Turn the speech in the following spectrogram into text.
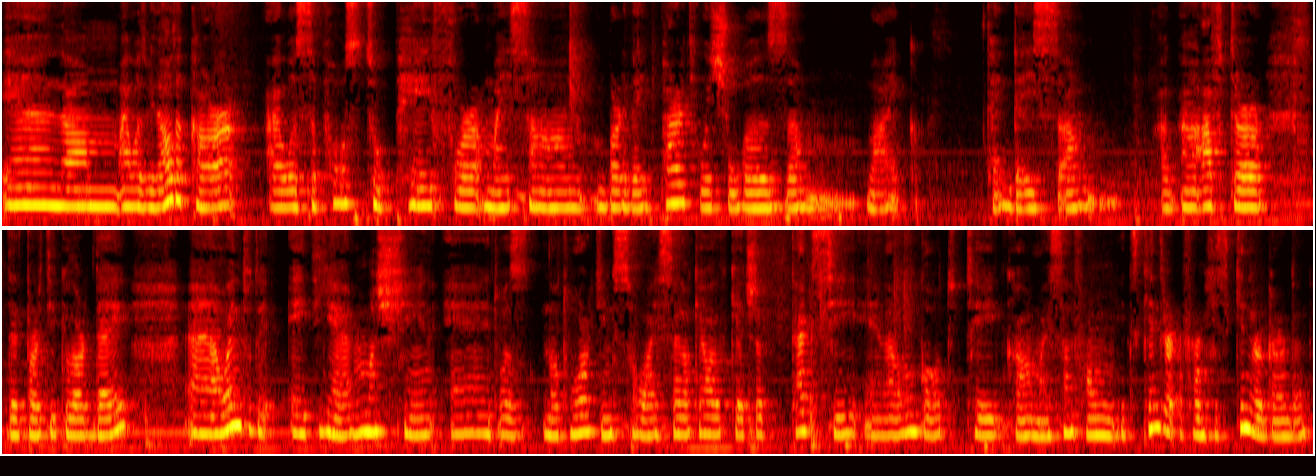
and um, I was without a car. I was supposed to pay for my son birthday party, which was um, like 10 days um, uh, after that particular day. And I went to the ATM machine and it was not working. So I said, okay, I'll catch a taxi and I will go to take uh, my son from, its kinder from his kindergarten.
